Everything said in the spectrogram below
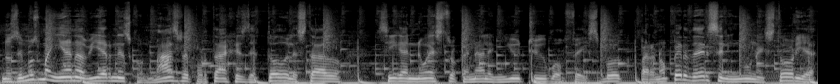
Nos vemos mañana viernes con más reportajes de todo el estado. Sigan nuestro canal en YouTube o Facebook para no perderse ninguna historia.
